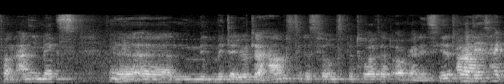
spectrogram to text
von Animex mhm. äh, mit, mit der Jutta Harms, die das für uns betreut hat, organisiert aber war. Der ist halt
